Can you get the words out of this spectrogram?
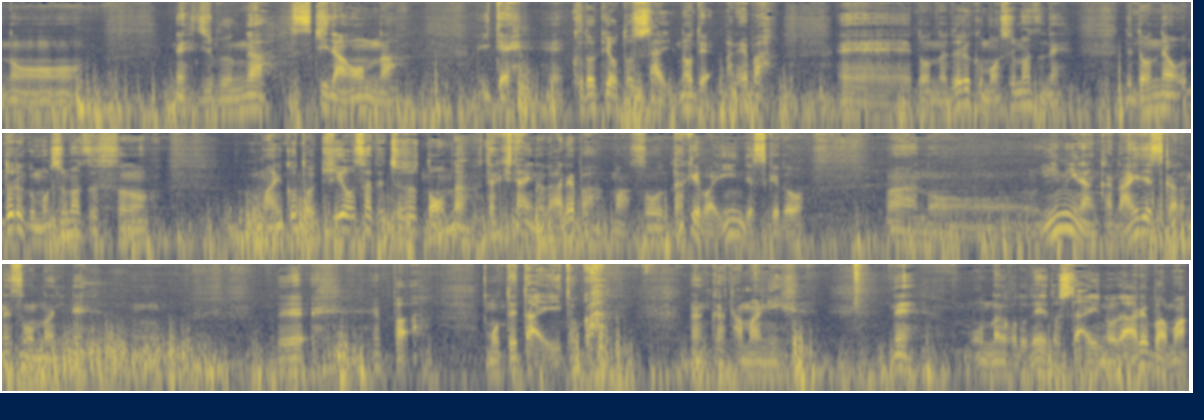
のー、ね、自分が好きな女いて、え、口説き落としたいのであれば、えー、どんな努力もしまずね、で、どんな努力もしまず、その、うまいことを起用されてちょっと女抱きたいのであれば、まあそう抱けばいいんですけど、まあ、あのー、意味なんかないですからね、そんなにね。うん、で、やっぱ、モテたいとか、なんかたまに、ね、女の子とデートしたいのであれば、まあ、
